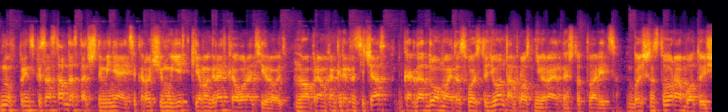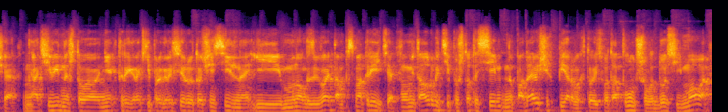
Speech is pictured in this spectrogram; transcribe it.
ну, в принципе, состав достаточно меняется. Короче, ему есть кем играть, кого ротировать. Ну, а прям конкретно сейчас, когда дома это свой стадион, там просто невероятное что-то творится. Большинство работающее. Очевидно, что некоторые игроки прогрессируют очень сильно и много забивают. Там, посмотрите, у Металлурга типа что-то 7 нападающих первых, то есть вот от лучшего до седьмого,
